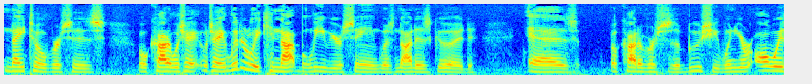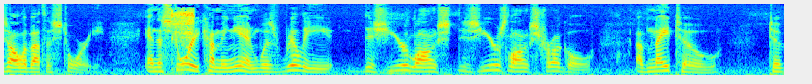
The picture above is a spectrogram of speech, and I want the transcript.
Naito versus Okada, which I which I literally cannot believe you're saying was not as good as Okada versus Ibushi when you're always all about the story. And the story coming in was really this year long this years long struggle of Naito to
